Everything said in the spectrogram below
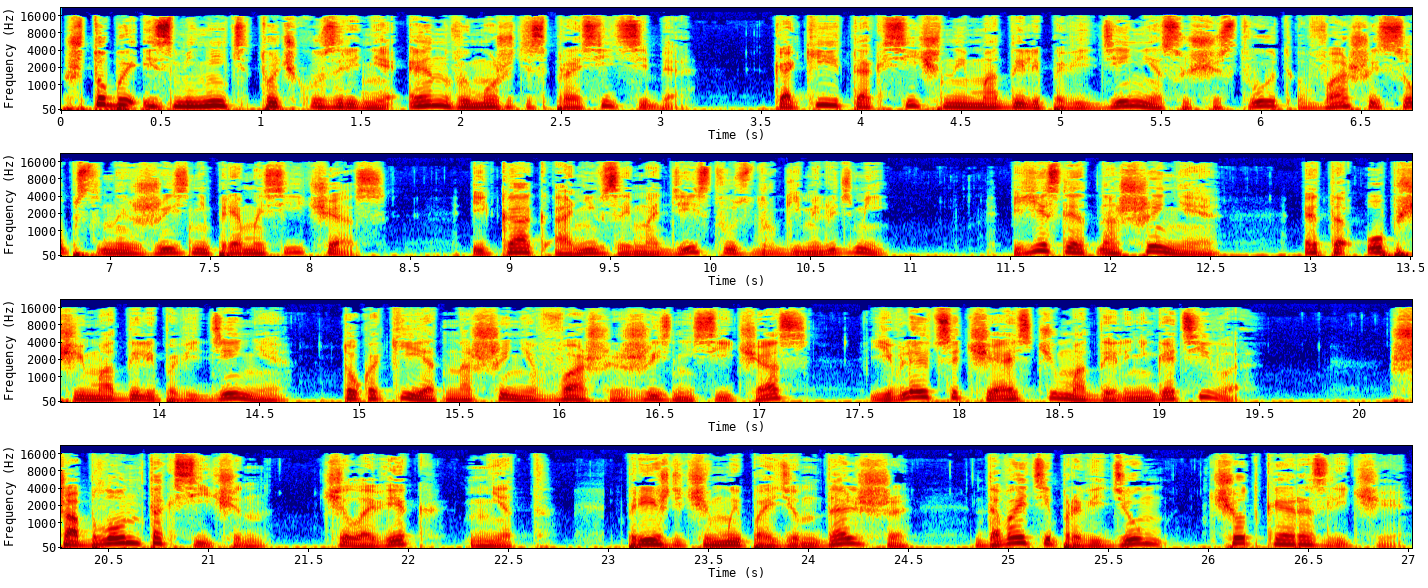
Чтобы изменить точку зрения Н, вы можете спросить себя, какие токсичные модели поведения существуют в вашей собственной жизни прямо сейчас, и как они взаимодействуют с другими людьми. Если отношения — это общие модели поведения, то какие отношения в вашей жизни сейчас являются частью модели негатива? Шаблон токсичен, человек — нет. Прежде чем мы пойдем дальше, давайте проведем четкое различие.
